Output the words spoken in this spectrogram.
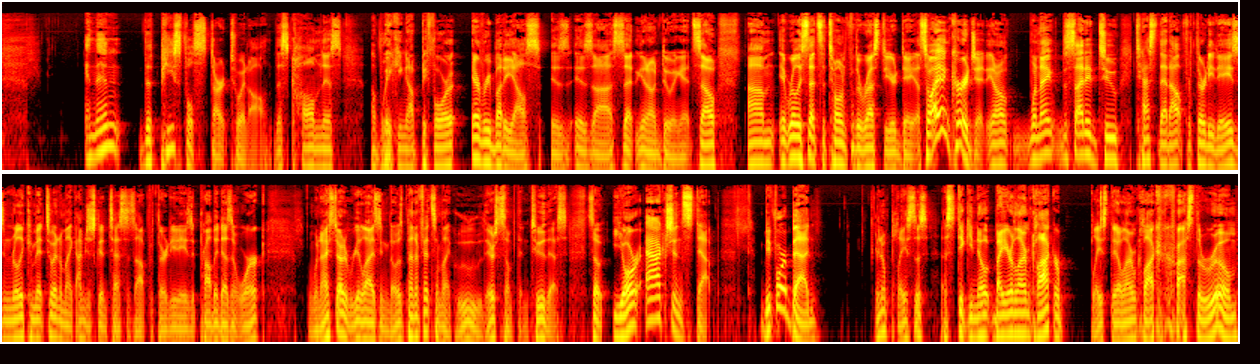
And then the peaceful start to it all, this calmness, of waking up before everybody else is is uh set you know doing it. So um it really sets the tone for the rest of your day. So i encourage it you know when i decided to test that out for 30 days and really commit to it i'm like i'm just going to test this out for 30 days. It probably doesn't work. When i started realizing those benefits i'm like ooh there's something to this. So your action step before bed you know place this a sticky note by your alarm clock or place the alarm clock across the room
